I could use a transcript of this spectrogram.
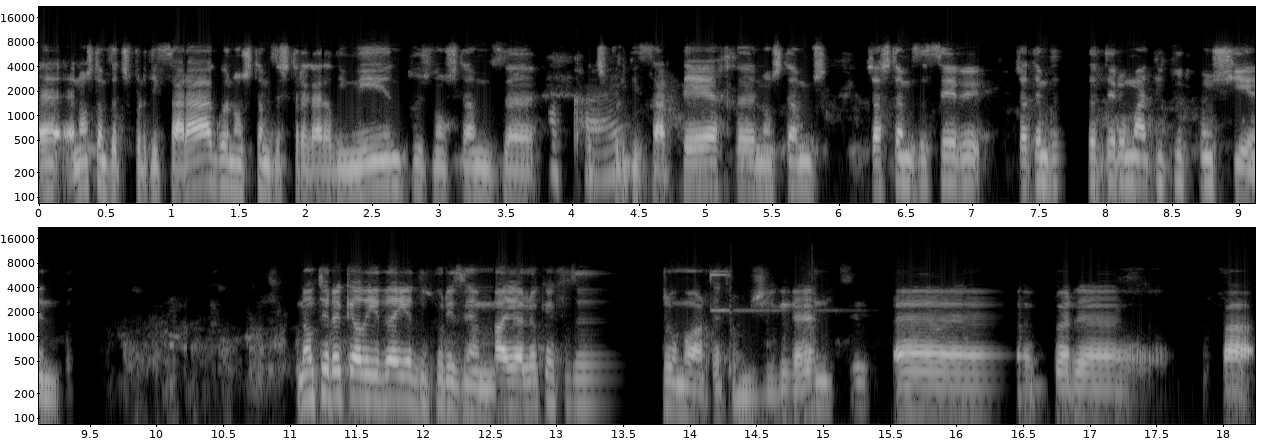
uh, não estamos a desperdiçar água, não estamos a estragar alimentos, não estamos a, okay. a desperdiçar terra, não estamos, já estamos a ser, já estamos a ter uma atitude consciente. Não ter aquela ideia de, por exemplo, ah, olha, eu quero fazer uma horta, é um gigante uh, para, pá,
